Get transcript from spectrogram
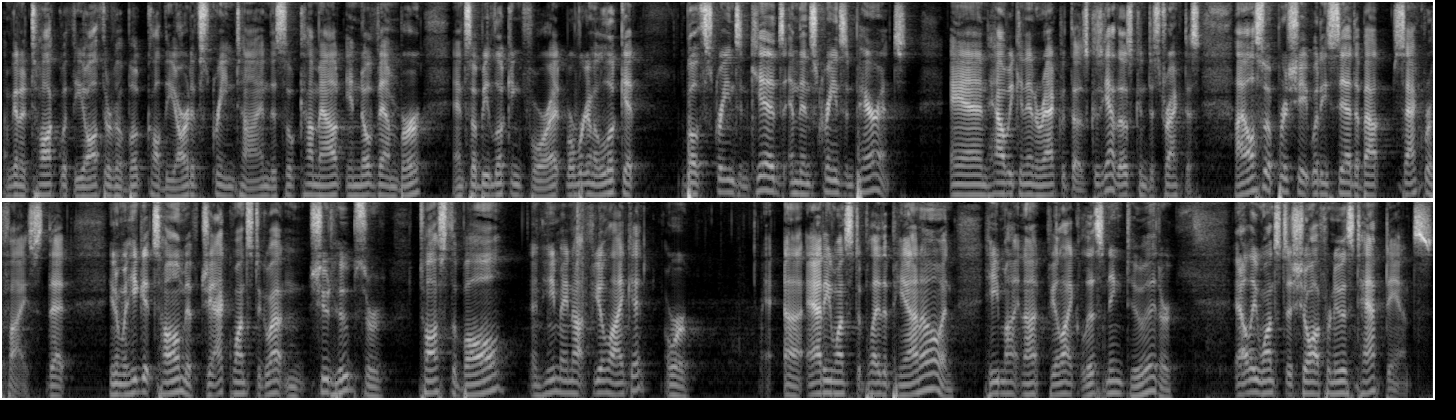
I'm going to talk with the author of a book called The Art of Screen Time. This will come out in November, and so be looking for it, where we're going to look at both screens and kids and then screens and parents and how we can interact with those because yeah those can distract us. I also appreciate what he said about sacrifice that you know when he gets home if jack wants to go out and shoot hoops or toss the ball and he may not feel like it or uh, addie wants to play the piano and he might not feel like listening to it or ellie wants to show off her newest tap dance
